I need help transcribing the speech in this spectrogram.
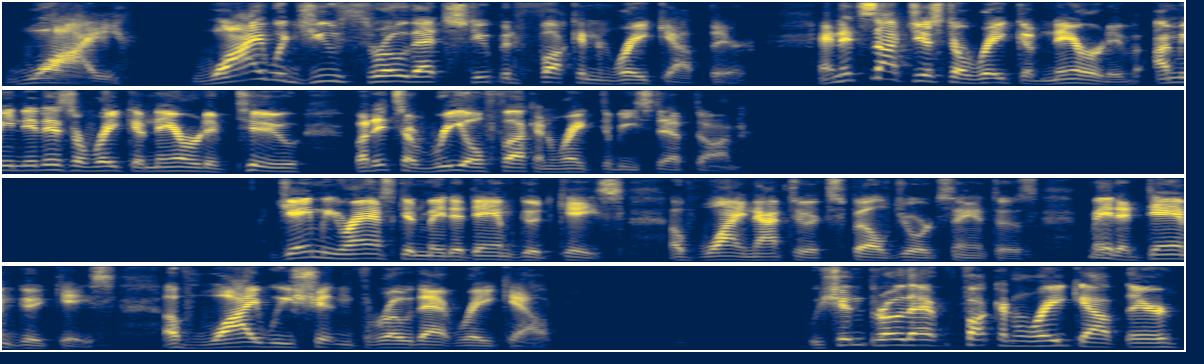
Why? Why would you throw that stupid fucking rake out there? And it's not just a rake of narrative. I mean, it is a rake of narrative too, but it's a real fucking rake to be stepped on. Jamie Raskin made a damn good case of why not to expel George Santos. Made a damn good case of why we shouldn't throw that rake out. We shouldn't throw that fucking rake out there.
